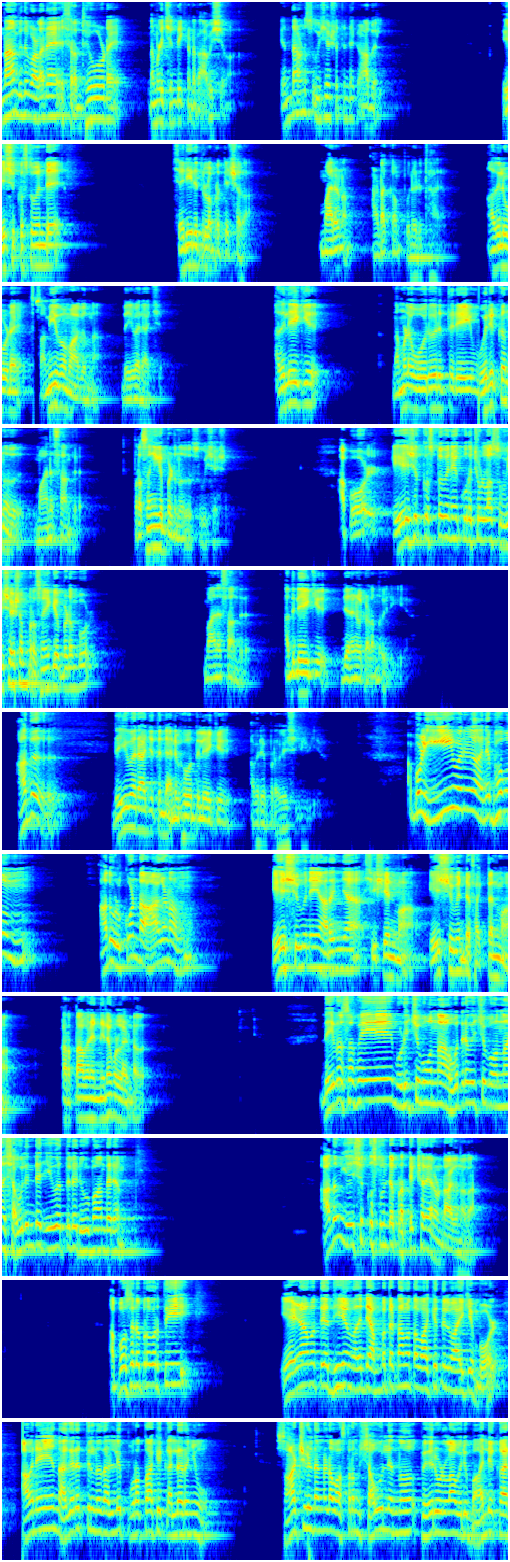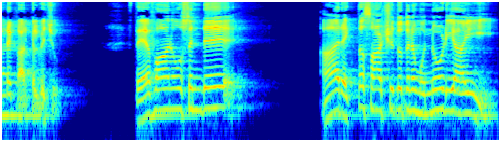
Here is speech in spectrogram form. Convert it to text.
നാം ഇത് വളരെ ശ്രദ്ധയോടെ നമ്മൾ ചിന്തിക്കേണ്ടത് ആവശ്യമാണ്. എന്താണ് സുവിശേഷത്തിന്റെ കാതൽ? യേശുക്രിസ്തുവിന്റെ ശരീരത്തിലുള്ള പ്രത്യക്ഷത മരണം അടക്കം പുനരുദ്ധാനം അതിലൂടെ സമീപമാകുന്ന ദൈവരാജ്യം. അതിലേക്ക് നമ്മളെ ഓരോരുത്തരെയും ഒരുക്കുന്നത് മാനസാന്തരം പ്രസംഗിക്കപ്പെടുന്നത് സുവിശേഷം. അപ്പോൾ യേശുക്രിസ്തുവിനെക്കുറിച്ചുള്ള സുവിശേഷം പ്രസംഗിക്കപ്പെടുമ്പോൾ മാനസാന്തരം. അതിലേക്ക് ജനങ്ങൾ കടന്നു വരികയാണ്. അത് ദൈവരാജ്യത്തിന്റെ അനുഭവത്തിലേക്ക് അവരെ പ്രവേശിക്കുകയാണ് അപ്പോൾ ഈ ഒരു അനുഭവം അത് ഉൾക്കൊണ്ടാകണം യേശുവിനെ അറിഞ്ഞ ശിഷ്യന്മാർ യേശുവിന്റെ ഭക്തന്മാർ കർത്താവിനെ നിലകൊള്ളേണ്ടത്. ദൈവസഭയെ മുടിച്ചു പോന്ന ഉപദ്രവിച്ചു പോന്ന ശൗലിന്റെ ജീവിതത്തിലെ രൂപാന്തരം അതും യേശുക്രിസ്തുവിന്റെ പ്രത്യക്ഷതയാണ് ഉണ്ടാകുന്നതാണ് അപ്പോസന പ്രവൃത്തി ഏഴാമത്തെ അധ്യയം അതിന്റെ അമ്പത്തെട്ടാമത്തെ വാക്യത്തിൽ വായിക്കുമ്പോൾ അവനെ നഗരത്തിൽ നിന്ന് തള്ളി പുറത്താക്കി കല്ലെറിഞ്ഞു. സാക്ഷികൾ തങ്ങളുടെ വസ്ത്രം ശൗൽ എന്ന് പേരുള്ള ഒരു ബാല്യക്കാരന്റെ കാൽക്കൽ വെച്ചു. സ്തേഫാനോസിന്റെ ആ രക്തസാക്ഷിത്വത്തിന് മുന്നോടിയായി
